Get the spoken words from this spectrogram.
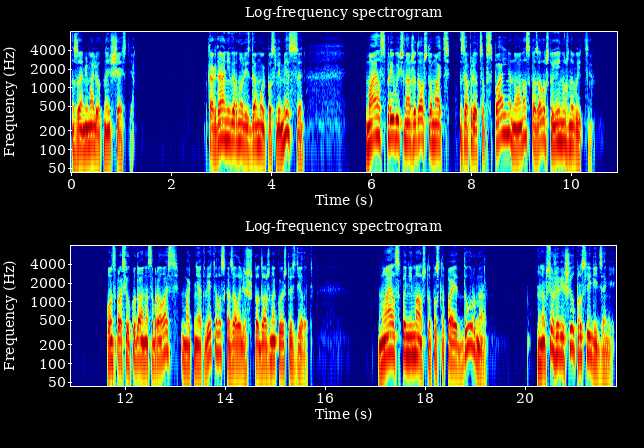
за мимолетное счастье. Когда они вернулись домой после мессы, Майлз привычно ожидал, что мать запрется в спальне, но она сказала, что ей нужно выйти. Он спросил, куда она собралась, мать не ответила, сказала лишь, что должна кое-что сделать. Майлз понимал, что поступает дурно, но все же решил проследить за ней.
